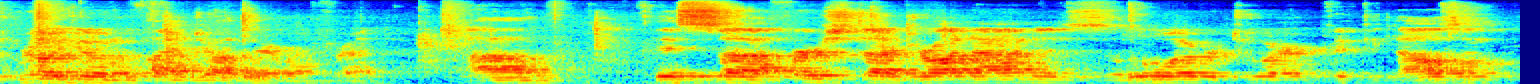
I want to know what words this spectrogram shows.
really doing a fine job there, my friend. Um, This uh, first uh, drawdown is a little over 250,000.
